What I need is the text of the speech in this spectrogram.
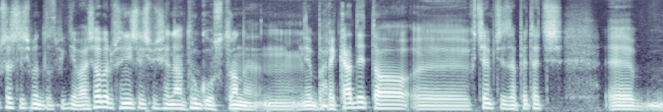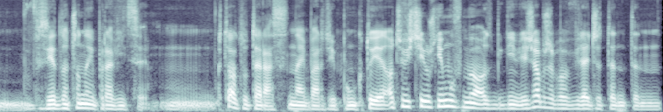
przeszliśmy do Zbigniewa Ziobry, przenieśliśmy się na drugą stronę mm, barykady, to y, chciałem cię zapytać y, w Zjednoczonej Prawicy, mm, kto tu teraz najbardziej punktuje? Oczywiście już nie mówmy o Zbigniewie Ziobrze, bo widać, że ten, ten,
